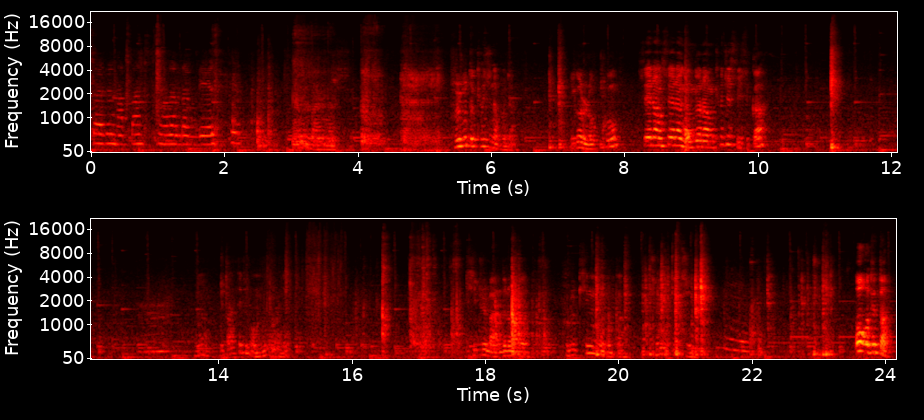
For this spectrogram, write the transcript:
6살은 아빠한테 도와달라고 그래. 많이. 불부터 켜지나 보자. 이걸 놓고 쇠랑 쇠랑 연결하면 켜질 수 있을까? 뭐야? 이 배터리가 없는 거 아니야? 길을 만들어서 불을 켜는 거니까 재밌겠지. 음. 어, 어 됐다.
